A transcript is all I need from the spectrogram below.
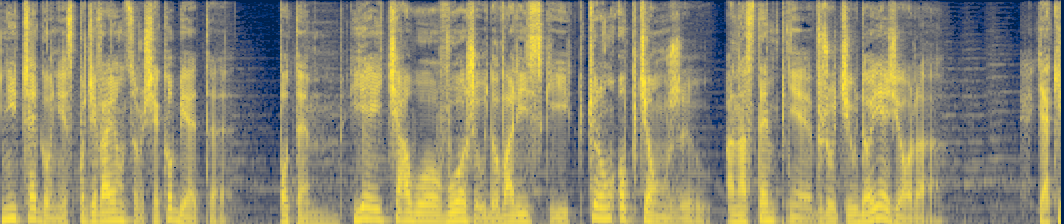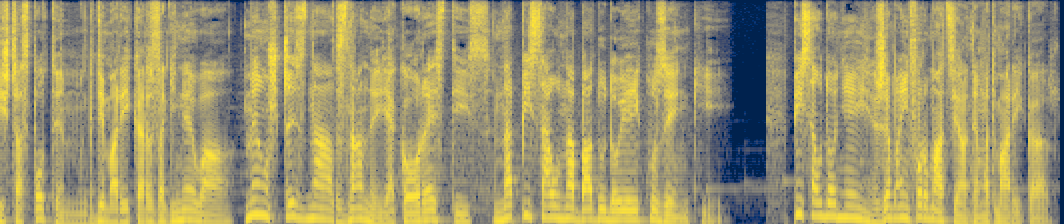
niczego nie spodziewającą się kobietę. Potem jej ciało włożył do walizki, którą obciążył, a następnie wrzucił do jeziora. Jakiś czas po tym, gdy Marikar zaginęła, mężczyzna znany jako Orestis napisał na badu do jej kuzynki. Pisał do niej, że ma informacje na temat Marikar.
